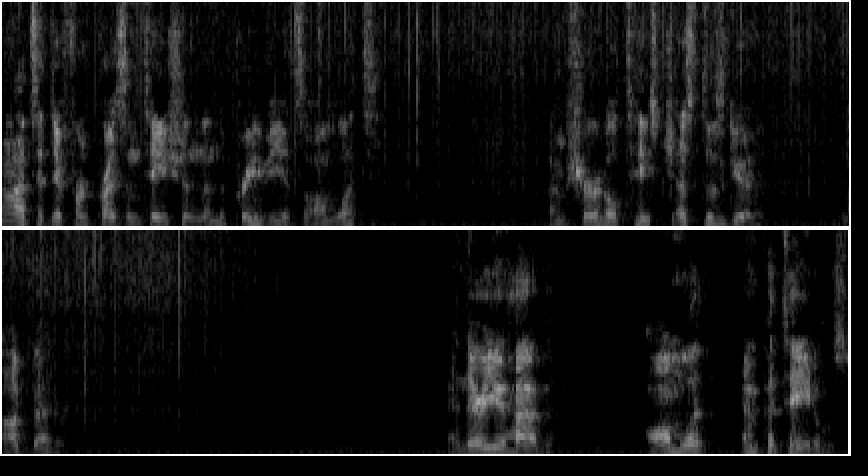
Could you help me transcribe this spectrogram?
Oh, it's a different presentation than the previous omelet. I'm sure it'll taste just as good, not better. And there you have it. Omelet and potatoes.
